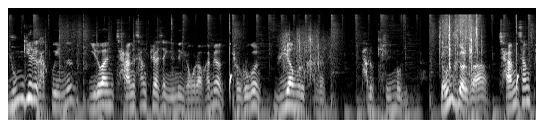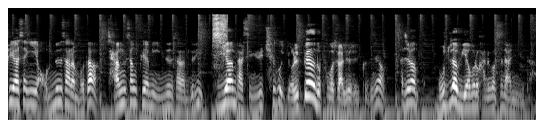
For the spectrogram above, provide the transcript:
윤기를 갖고 있는 이러한 장상피화생이 있는 경우라고 하면 결국은 위암으로 가는 바로 길목입니다. 연구 결과 장상피화생이 없는 사람보다 장상피암이 있는 사람들이 위암 발생률이 최고 10배나 높은 것으로 알려져 있거든요. 하지만 모두 다 위암으로 가는 것은 아닙니다.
